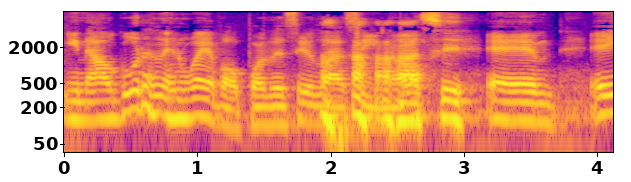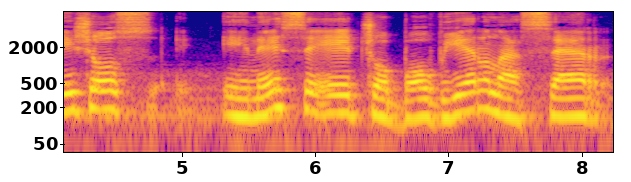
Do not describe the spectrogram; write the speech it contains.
inauguran de nuevo, por decirlo así, ¿no? Em, ellos en ese hecho volvieron a ser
